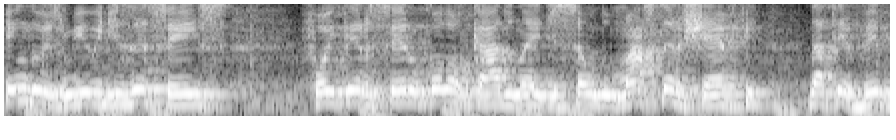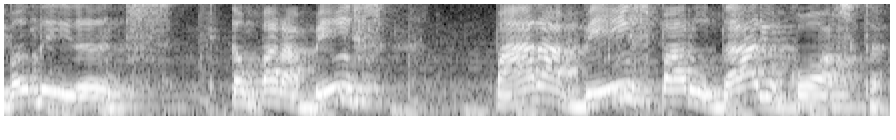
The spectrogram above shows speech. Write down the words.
em 2016, foi terceiro colocado na edição do Masterchef da TV Bandeirantes. Então, parabéns, parabéns para o Dário Costa,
